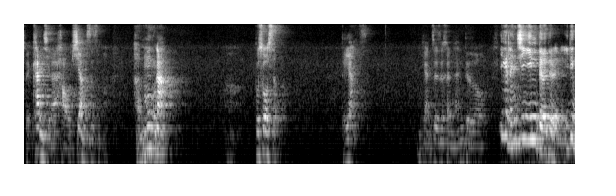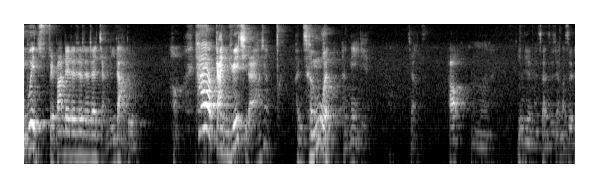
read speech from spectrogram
所以看起来好像是什么，很木讷，啊，不说什么的样子。你看，这是很难得哦。一个人积阴德的人，一定不会嘴巴呆呆呆呆呆讲一大堆，他要感觉起来好像很沉稳、很内敛，这样子。好，嗯，今天呢暂时讲到这里。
